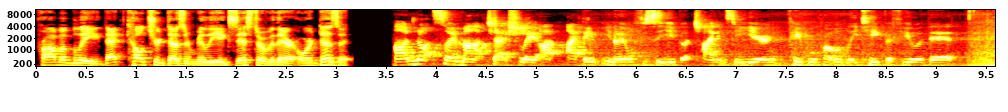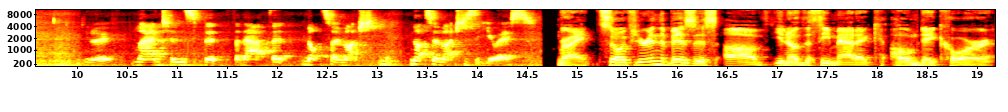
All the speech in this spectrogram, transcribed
probably that culture doesn't really exist over there, or does it? Uh, not so much, actually. I, I think you know, obviously you've got Chinese New Year, and people probably keep a few of their you know lanterns, but for that, but not so much, not so much as the US. Right. So if you're in the business of you know the thematic home decor,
